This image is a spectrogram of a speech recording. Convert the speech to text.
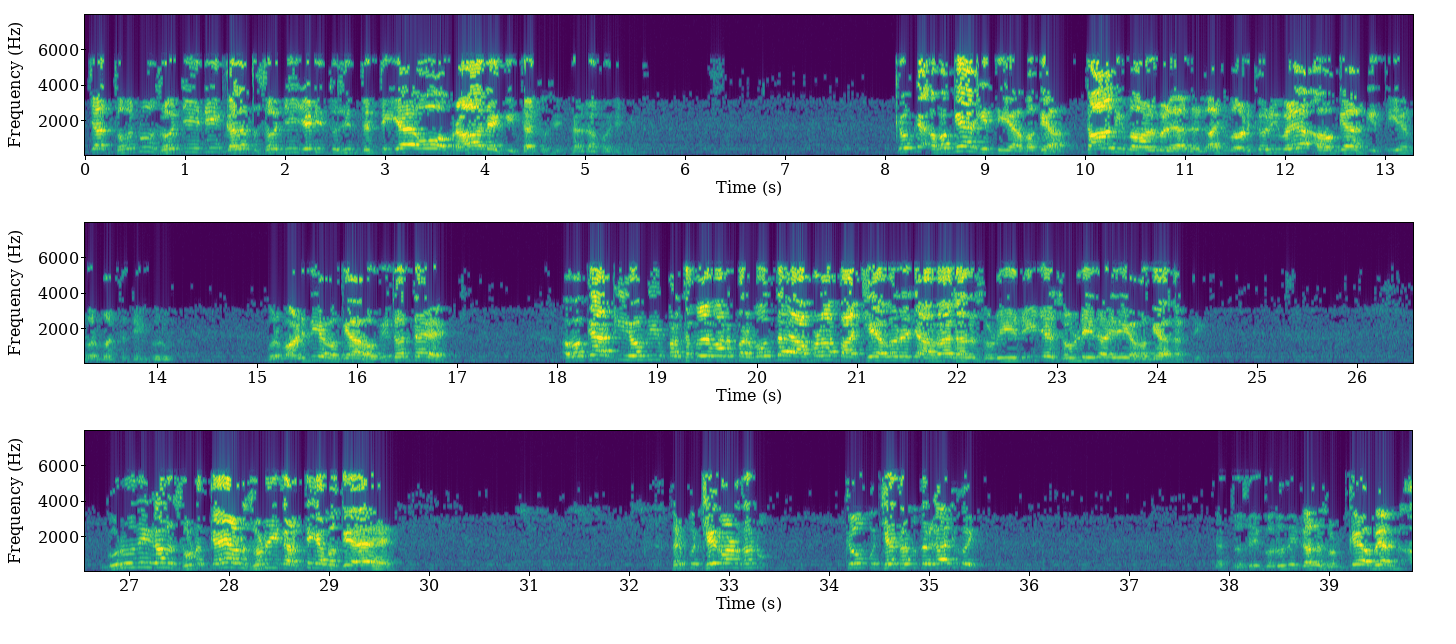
ਜਦ ਤੁਹਾਨੂੰ ਸੋਝੀ ਦੀ ਗਲਤ ਸੋਝੀ ਜਿਹੜੀ ਤੁਸੀਂ ਦਿੱਤੀ ਹੈ, ਉਹ ਅਪਰਾਧ ਹੈ ਕੀਤਾ ਤੁਸੀਂ ਫਿਰ ਦਾ ਕੋਈ ਨਹੀਂ ਕੀਤਾ। ਕਿਉਂਕਿ ਅਵਗਿਆ ਕੀਤੀ ਹੈ, ਅਵਗਿਆ। ਤਾਂ ਨਹੀਂ ਮਾਣ ਮਿਲਿਆ, ਦਰਗਾਹ 'ਚ ਮਾਣ ਕਿਉਂ ਨਹੀਂ ਮਿਲਿਆ? ਅਵਗਿਆ ਕੀਤੀ ਹੈ ਗੁਰਮਤਿ ਦੀ ਗੁਰੂ। ਗੁਰਬਾਣੀ ਦੀ ਅਵਗਿਆ ਹੋ ਗਈ ਥੋਤੇ ਅਵਗਿਆ ਕੀ ਹੋ ਗਈ? ਪ੍ਰਥਮੇ ਮਨ ਪ੍ਰਬੋਧ ਹੈ, ਆਪਣਾ ਪਾਛੇ ਅਵਰ ਜਾਵਾ ਗੱਲ ਸੁਣੀ ਨਹੀਂ, ਜੇ ਸੁਣ ਲਈ ਤਾਂ ਇਹਦੀ ਅਵਗਿਆ ਕਰਤੀ। ਗੁਰੂ ਦੀ ਗੱਲ ਸੁਣ ਕੇ, ਅਣਸੁਣੀ ਕਰਤੀ, ਅਵਗਿਆ ਇਹ। ਫਿਰ ਪੁੱਛੇ ਕੌਣ ਤੁਹਾਨੂੰ? ਕਿਉਂ ਪੁੱਛਿਆ ਤੁਹਾਨੂੰ ਦਰਗਾਹ 'ਚ ਕੋਈ? ਕਿ ਤੁਸੀਂ ਗੁਰੂ ਦੀ ਗੱਲ ਸੁਣ ਕੇ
